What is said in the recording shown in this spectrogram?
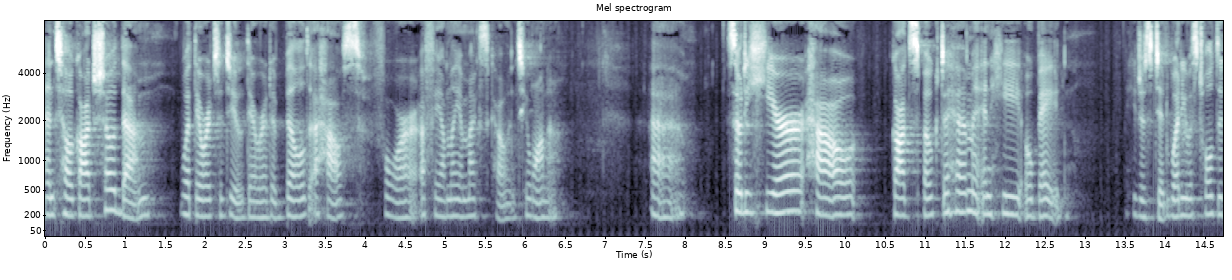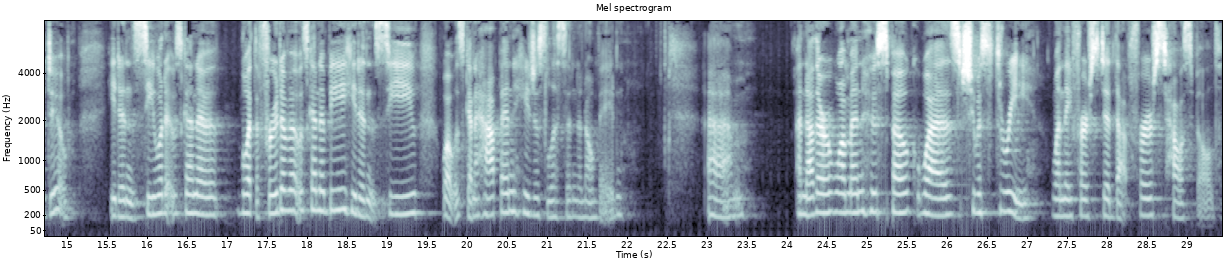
until God showed them what they were to do. They were to build a house for a family in Mexico, in Tijuana. Uh, so to hear how God spoke to him and he obeyed, he just did what he was told to do. He didn't see what it was going to, what the fruit of it was going to be. He didn't see what was going to happen. He just listened and obeyed. Um, another woman who spoke was she was three when they first did that first house build.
